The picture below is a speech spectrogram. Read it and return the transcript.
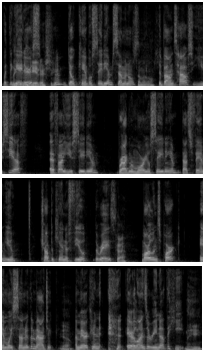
with the, The- the Gators. Gators. Mhm. Doak Campbell Stadium, Seminoles. Seminoles. The Bounce House, UCF. FIU Stadium. Bragg Memorial Stadium, that's FAMU. Tropicana Field, the Rays. Okay. Marlins Park. Amway Center, the Magic. Yeah. American Airlines Arena, the Heat. The Heat.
